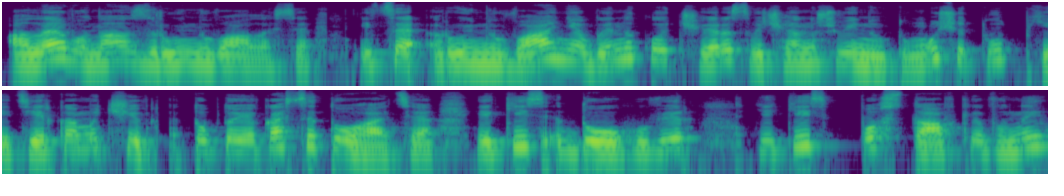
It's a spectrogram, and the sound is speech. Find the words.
але вона зруйнувалася. І це руйнування виникло через звичайну ж війну, тому що тут п'ятірка мечів. Тобто якась ситуація, якийсь договір, якісь поставки вони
